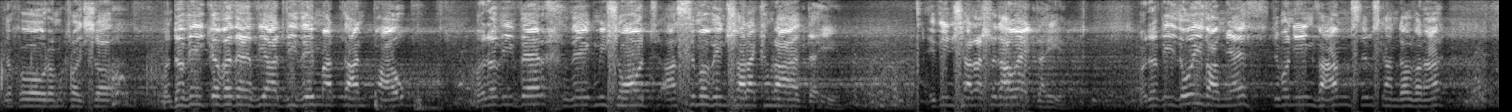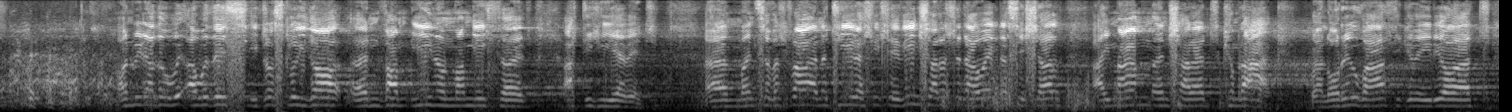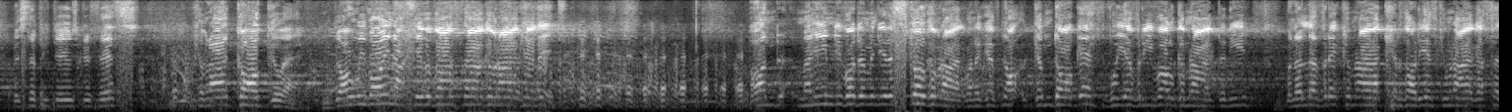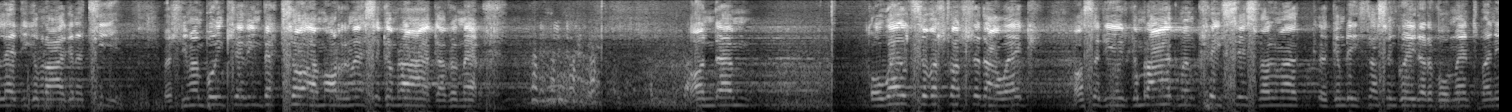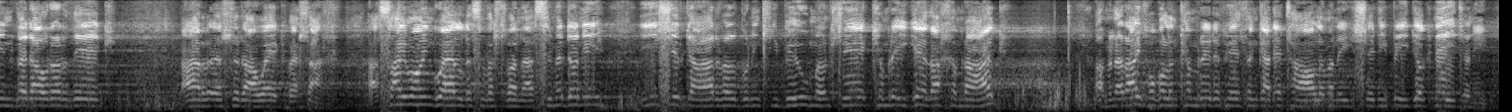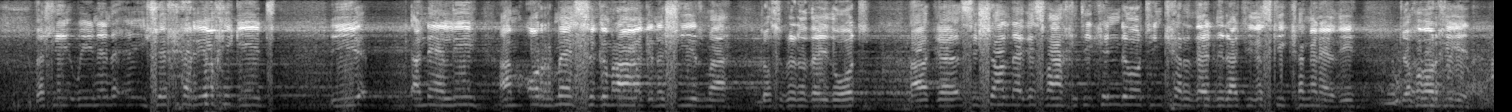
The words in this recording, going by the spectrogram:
Diolch yn fawr am y croeso. Mae'n dy fi gyfyddefiad fi ddim at ddan pawb. Mae'n dy fi ferch ddeg mis oed a sy'n fi'n siarad Cymraeg da hi. I fi'n siarad Llydaweg da hi. Mae dy fi ddwy famiaeth, dim ond un fam, sy'n scandal fanna. Ond fi'n awyddus i drosglwyddo yn fam, un o'n mamiaethau ati hi hefyd. Um, Mae'n sefyllfa yn y tŷ felly lle fi'n siarad Llydaweg na Sisial a'i mam yn siarad Cymraeg. Wel, o ryw fath i gyfeirio at Mr Peter Hughes Griffiths, Cymraeg gog yw e. Don wi moyn achub y fath na Gymraeg hefyd. Ond mae hi'n mynd i fod yn mynd i'r ysgol Gymraeg. Mae yna gymdogaeth fwyafrifol Gymraeg dyn ni. Mae yna lyfrau Cymraeg, cerddoriaeth Gymraeg a thyledu Gymraeg yn y tŷ. Felly mae'n bwynt lle fi'n becso am ormes y Gymraeg a fy merch. Ond um, o weld sefyllfa'r Llydaweg, os ydy'r Gymraeg mewn crisis fel mae gymdeithas yn gweud ar y foment, mae'n unfed awr ar ddeg ar y Llydaweg bellach. A sa'i moyn gweld y sefyllfa yna, symudon ni i Sir Gar fel bod ni'n gallu byw mewn lle Cymreigedd a Chymraeg. A mae yna rai pobl yn cymryd y peth yn gadael a mae eisiau ni beidio gwneud hynny. Felly, wy'n eisiau cherio chi gyd i anelu am ormes y Gymraeg yn y sir yma dros y blynyddoedd ddod. Ac uh, sy'n neges fach i ti cyn dy fod ti'n cerdded nid rhaid ti ddysgu cyngeneddi. Diolch yn fawr chi gyd.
